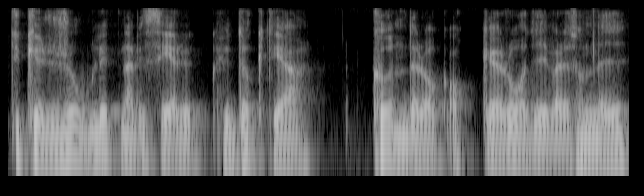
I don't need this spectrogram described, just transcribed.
tycker det är roligt när vi ser hur, hur duktiga kunder och, och rådgivare som ni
